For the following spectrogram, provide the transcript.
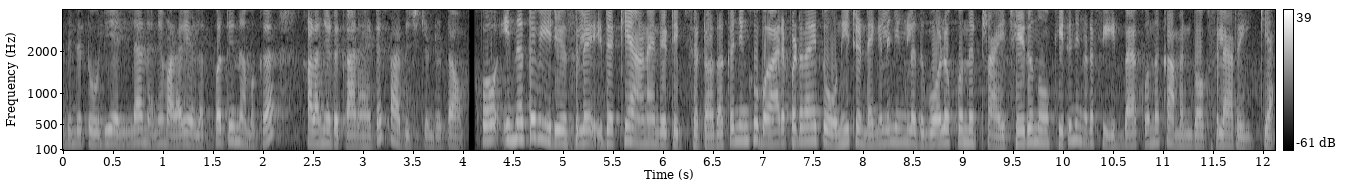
ഇതിന്റെ തൊലിയെല്ലാം തന്നെ വളരെ എളുപ്പത്തിൽ നമുക്ക് കളഞ്ഞെടുക്കാനായിട്ട് സാധിച്ചിട്ടുണ്ട് കേട്ടോ അപ്പോൾ ഇന്നത്തെ വീഡിയോസിൽ ഇതൊക്കെയാണ് എന്റെ ടിപ്സ് കേട്ടോ അതൊക്കെ നിങ്ങൾക്ക് ഉപകാരപ്പെടുന്നതായി തോന്നിയിട്ടുണ്ടെങ്കിൽ നിങ്ങൾ ഇതുപോലൊക്കെ ഒന്ന് ട്രൈ ചെയ്ത് നോക്കിയിട്ട് നിങ്ങളുടെ ഫീഡ്ബാക്ക് ഒന്ന് കമന്റ് ബോക്സിൽ അറിയിക്കുക.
